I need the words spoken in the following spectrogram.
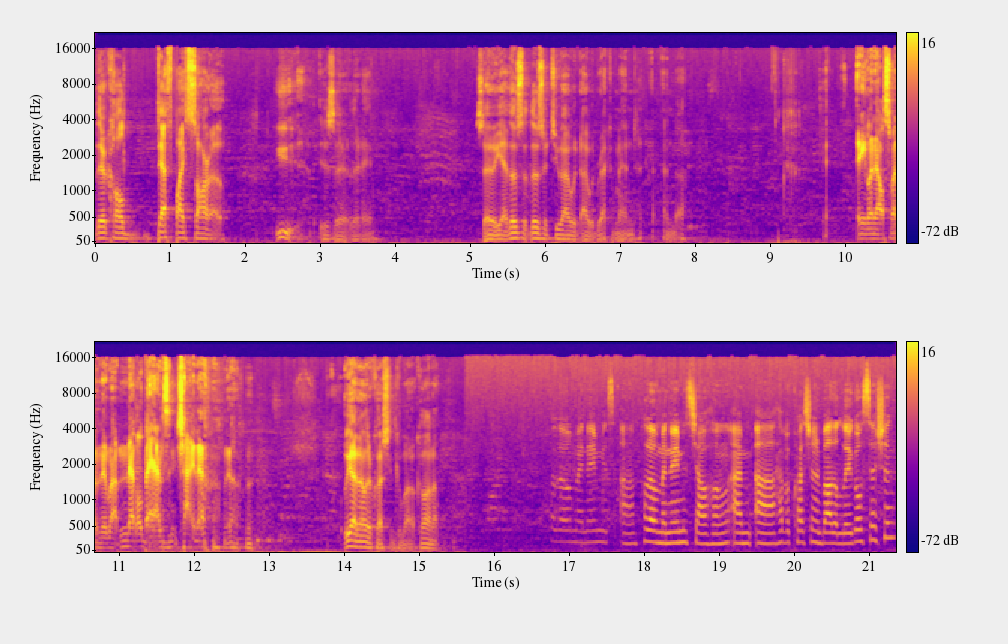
they're called Death by Sorrow. Yu is their, their name. So yeah, those are, those are two I would I would recommend. And uh, anyone else want to know about metal bands in China? we got another question. Come on, come on up. My name is uh, Hello, my name is Xiao Heng. I uh, have a question about the legal session.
